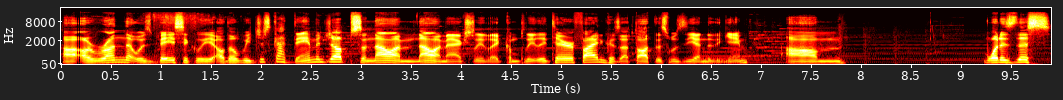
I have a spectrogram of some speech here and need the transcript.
Uh, a run that was basically, although we just got damage up, so now I'm now I'm actually like completely terrified because I thought this was the end of the game. Um, what is this?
